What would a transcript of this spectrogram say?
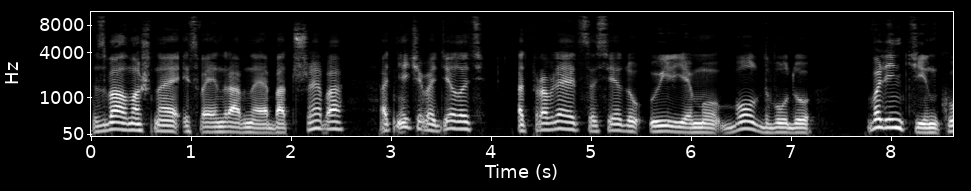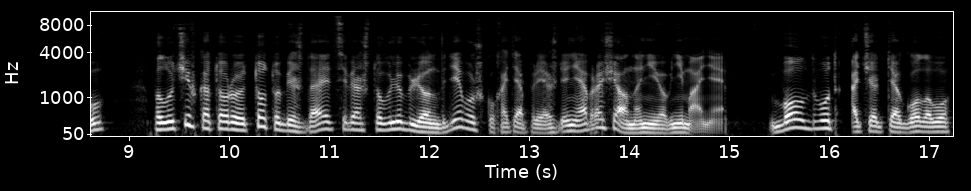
Взбалмошная и своенравная Батшеба от нечего делать отправляет соседу Уильяму Болдвуду Валентинку, получив которую тот убеждает себя, что влюблен в девушку, хотя прежде не обращал на нее внимания. Болдвуд, очертя голову,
